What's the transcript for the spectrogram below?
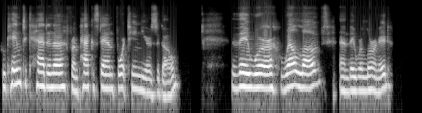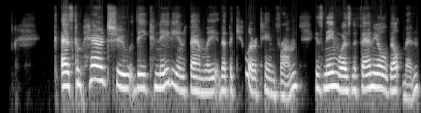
who came to Canada from Pakistan 14 years ago. They were well loved and they were learned as compared to the Canadian family that the killer came from. His name was Nathaniel Veltman,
